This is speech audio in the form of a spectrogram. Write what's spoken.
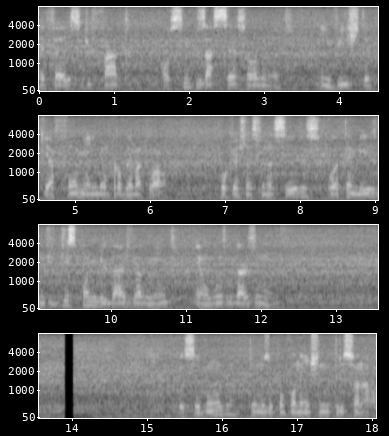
refere-se de fato ao simples acesso ao alimento em vista que a fome ainda é um problema atual, por questões financeiras ou até mesmo de disponibilidade do alimento em alguns lugares do mundo. Por segundo, temos o componente nutricional,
